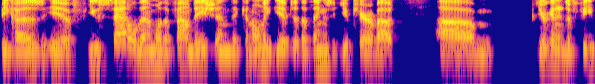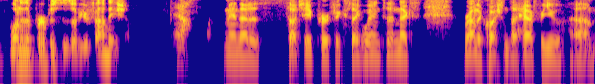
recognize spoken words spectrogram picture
Because if you saddle them with a foundation that can only give to the things that you care about, um, you're going to defeat one of the purposes of your foundation. Yeah, man, that is such a perfect segue into the next round of questions I have for you. Um,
